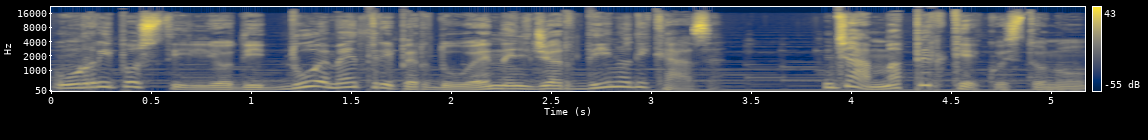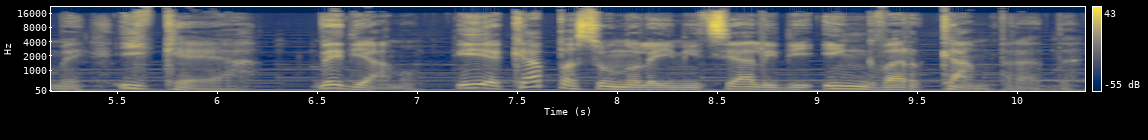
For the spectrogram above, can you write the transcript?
Un ripostiglio di due metri per due nel giardino di casa. Già, ma perché questo nome? Ikea. Vediamo. I e K sono le iniziali di Ingvar Kamprad.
